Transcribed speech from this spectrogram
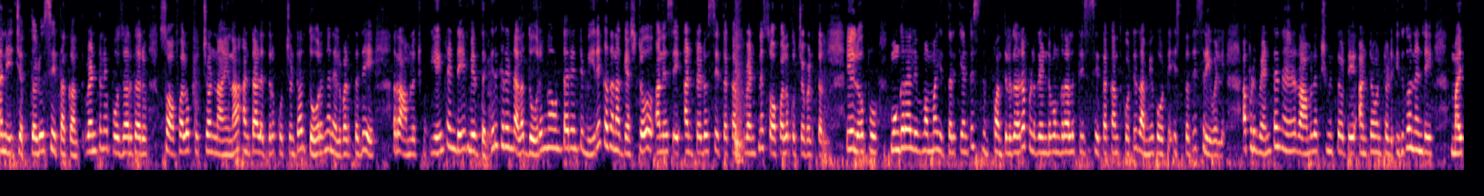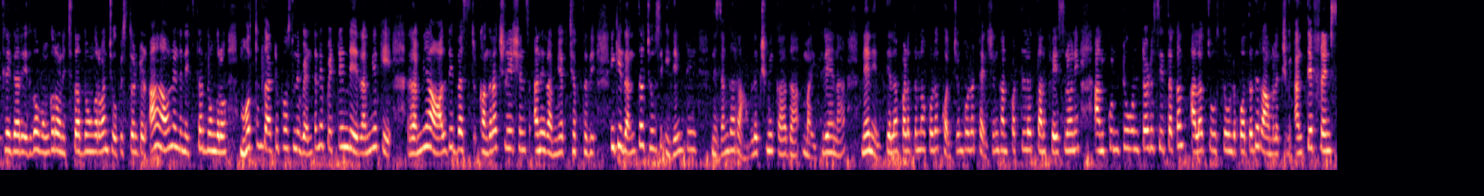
అని చెప్తాడు సీతాకాంత్. వెంటనే పూజారి గారు సోఫాలో కూర్చోండి నాయన అంటే వాళ్ళిద్దరు కూర్చుంటారు దూరంగా నిలబడుతుంది రామలక్ష్మి. ఏంటండి మీరు దగ్గరికి రండి అలా దూరంగా ఉంటారేంటి? మీరే కదా నా గెస్ట్ అనేసి అంటాడు సీతాకాంత్. వెంటనే సోఫాలో కూర్చోబెడతాడు. ఈ లోపు ఉంగరాలు ఇవ్వమ్మ ఇద్దరికి అంటే పంతులు గారు అప్పుడు రెండు ఉంగరాలు తీసి సీతాకాంత్ కొట్టి రమ్య కొట్టి ఇస్తుంది శ్రీవల్లి. అప్పుడు వెంటనే రామలక్ష్మితోటి అంటూ ఉంటాడు ఇదిగోనండి మైత్రి గారు ఇదిగో ఉంగరం నిశ్చితార్థ ఉంగరం అని చూపిస్తుంటాడు. అవునండి నిశ్చితార్థ ఉంగరం. ముహూర్తం దాటిపోతుంది. వెంటనే పెట్టండి రమ్యకి. Ramya all the best congratulations అని రమ్యకి చెప్తుంది. ఇంక ఇదంతా చూసి ఇదేంటి? నిజంగా రామలక్ష్మి కాదా? మైత్రేనా నేను ఎంత ఇలా పడుతున్నా కూడా కొంచెం కూడా టెన్షన్ కనపట్టలేదు తన ఫేస్లోని అనుకుంటూ ఉంటాడు సీతాకాంత్ అలా చూస్తూ ఉండిపోతుంది రామలక్ష్మి. అంతే ఫ్రెండ్స్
